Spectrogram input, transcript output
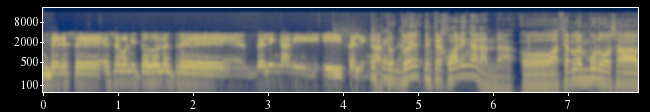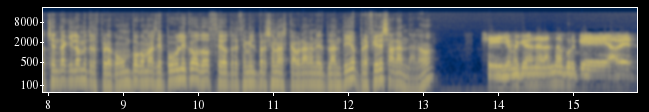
ver ese, ese bonito duelo entre Bellingham y, y O Pellingham. sea, tú, tú, entre jugar en Aranda o hacerlo en Burgos a 80 kilómetros, pero con un poco más de público, 12 o 13 mil personas que habrán en el plantillo, prefieres Aranda, ¿no? Sí, yo me quedo en Aranda porque, a ver,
